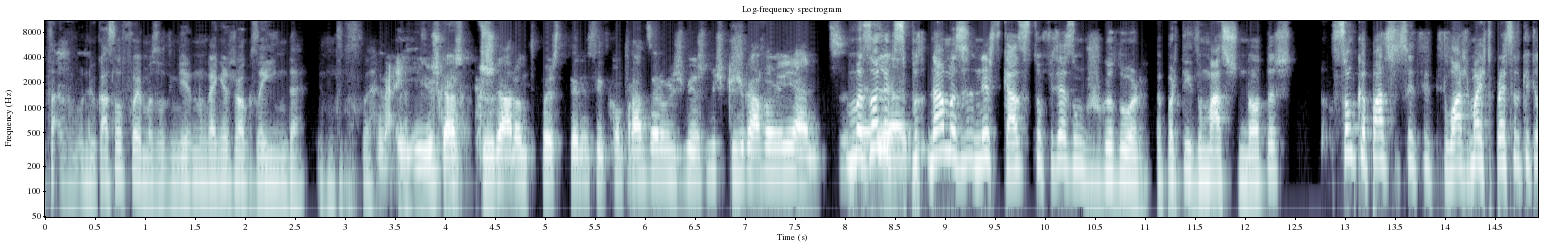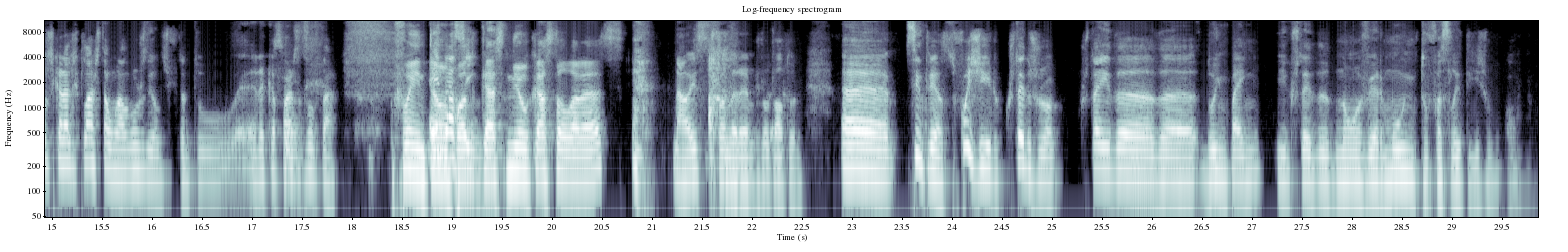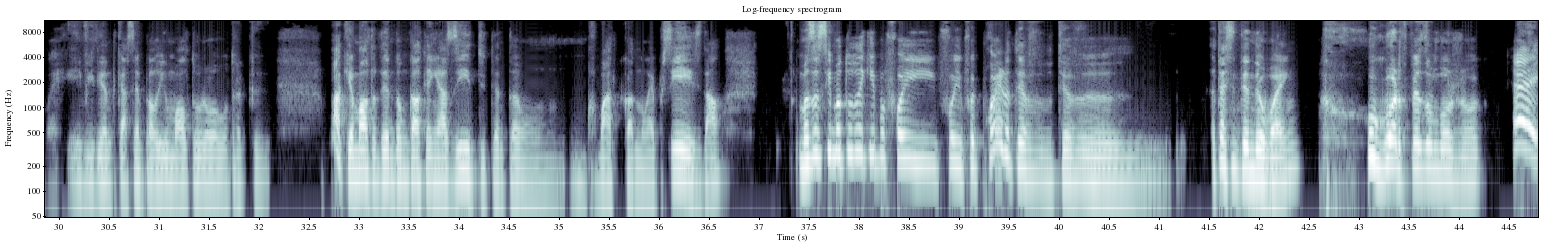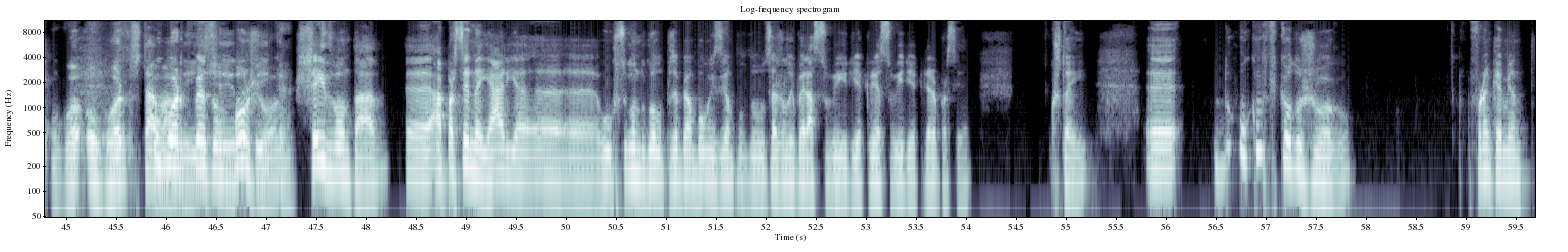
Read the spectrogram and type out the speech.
Tá, O Newcastle foi, mas o dinheiro não ganha jogos ainda. Não, e os gajos que jogaram depois de terem sido comprados eram os mesmos que jogavam aí antes. Mas olha que se, Era- não, mas neste caso, se tu fizeres um jogador a partir de um maço de notas, são capazes de ser titulares mais depressa do que aqueles caralhos que lá estão, alguns deles. Portanto, era capaz Sim. de resultar. Foi então o assim. podcast Newcastle Laras. Não, isso falaremos noutra altura. Uh, Sintrense, foi giro, gostei do jogo, gostei da- da- do empenho e gostei de não haver muito facilitismo. É evidente que há sempre ali uma altura ou outra que, pá, que a malta tenta um calcanhazito e tenta um, um remate quando não é preciso e tal. Mas acima de tudo a equipa foi, foi, foi porreira, teve, teve. Até se entendeu bem. O Gordo fez um bom jogo. Ei! O, Go- o Gordo estava o Gordo ali fez um bom jogo, pica. cheio de vontade, eh, a aparecer na área. eh, eh, o segundo golo, por exemplo, é um bom exemplo do Sérgio Oliveira a subir e a querer subir e a querer aparecer. Gostei. Do- o que me ficou do jogo, francamente,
